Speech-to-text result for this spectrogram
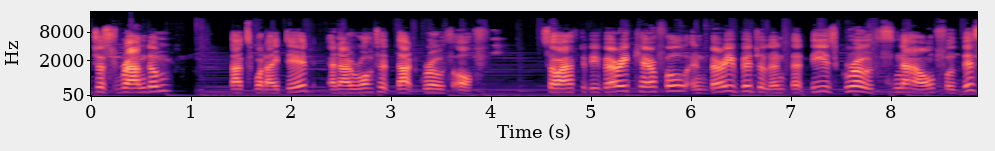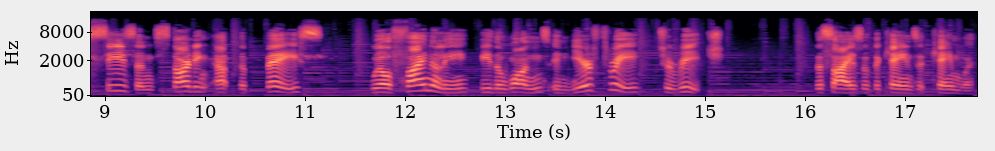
just random. That's what I did and I rotted that growth off. So I have to be very careful and very vigilant that these growths now for this season, starting at the base, will finally be the ones in year three to reach the size of the canes it came with.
